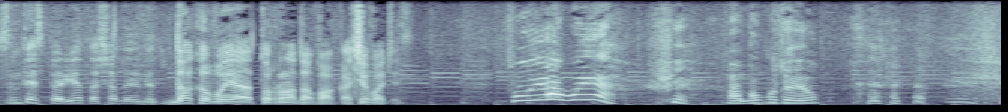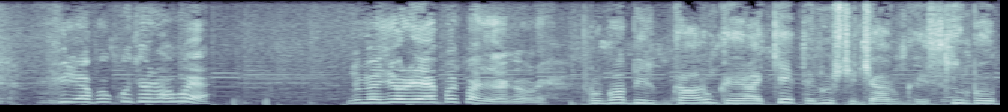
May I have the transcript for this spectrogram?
Sunteți speriat așa de, de... Dacă vă ia tornada vaca, ce faceți? Voia, voia. Și am făcut-o eu. și le-a făcut-o la voia. Dumnezeu le ia pe toate dacă vrea. Probabil că aruncă rachete, nu știu ce aruncă, schimbă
